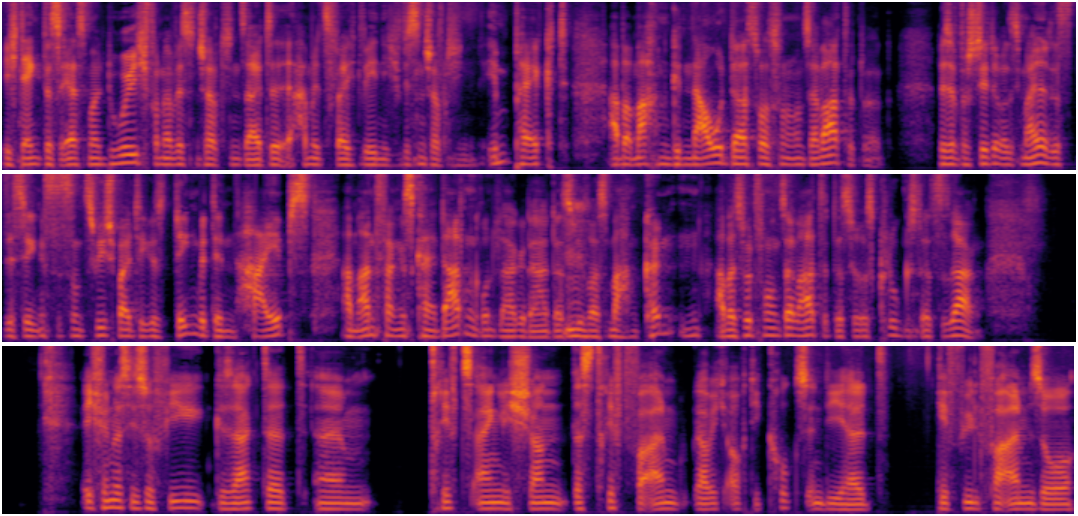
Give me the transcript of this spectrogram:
ich denke das erstmal durch von der wissenschaftlichen Seite, haben jetzt vielleicht wenig wissenschaftlichen Impact, aber machen genau das, was von uns erwartet wird. Ihr, versteht ihr, was ich meine? Das, deswegen ist es so ein zwiespaltiges Ding mit den Hypes. Am Anfang ist keine Datengrundlage da, dass Mhm. wir was machen könnten, aber es wird von uns erwartet, dass wir was Kluges dazu sagen. Ich finde, was die Sophie gesagt hat, ähm, trifft es eigentlich schon, das trifft vor allem, glaube ich, auch die Krux, in die halt gefühlt vor allem so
